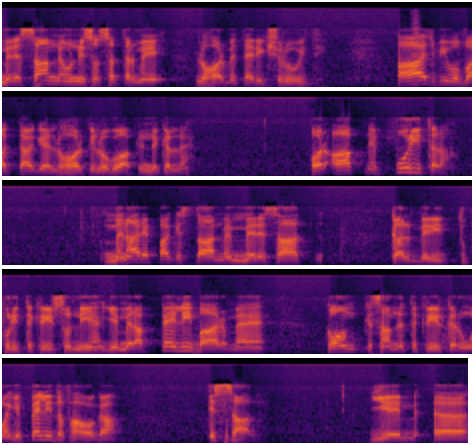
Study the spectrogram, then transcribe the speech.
मेरे सामने 1970 में लाहौर में तहरीक शुरू हुई थी। आज भी वो वक्त आ गया, लाहौर के लोगों, आपने निकलना है। और आपने पूरी तरह मीनार पाकिस्तान में मेरे साथ कल मेरी तो पूरी तकरीर सुननी है। ये मेरा पहली बार मैं कौम के सामने तकरीर करूँगा। ये पहली दफ़ा होगा इस साल। ये आ,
